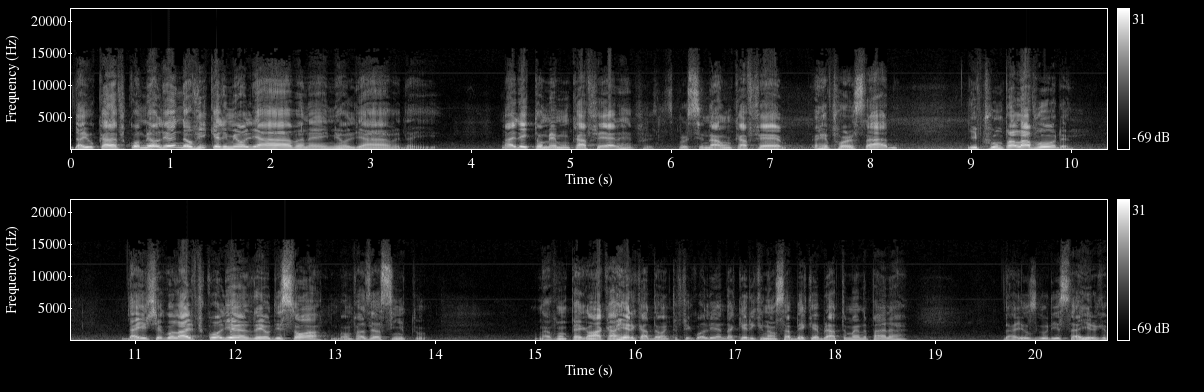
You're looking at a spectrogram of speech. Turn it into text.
Daí o cara ficou me olhando, eu vi que ele me olhava, né? Me olhava, daí. Mas daí tomamos um café, né? Por, por sinal, um café reforçado. E fomos pra lavoura. Daí chegou lá e ficou olhando. Daí eu disse, ó, vamos fazer assim, tu. Nós vamos pegar uma carreira cada um, tu fica olhando. Aquele que não saber quebrar, tu manda parar. Daí os guris saíram. Que...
